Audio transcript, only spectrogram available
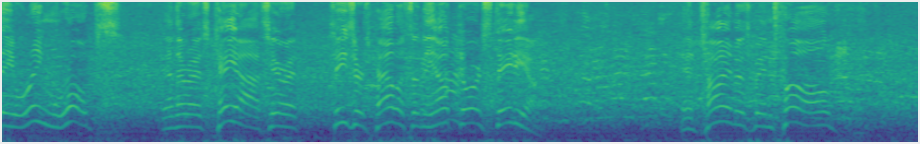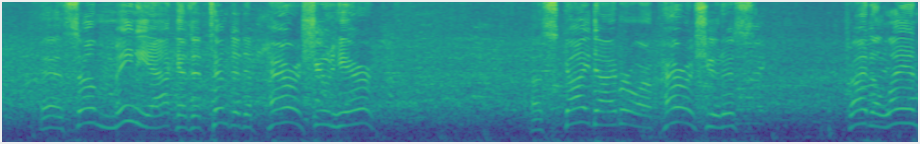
the ring ropes, and there is chaos here at Caesars Palace in the outdoor stadium. And time has been called as some maniac has attempted to parachute here. A skydiver or a parachutist tried to land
